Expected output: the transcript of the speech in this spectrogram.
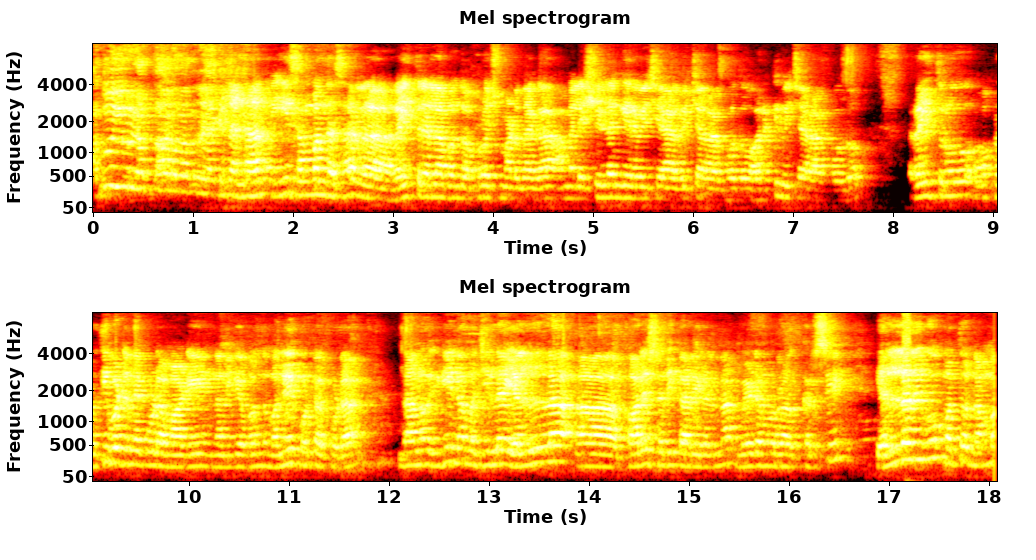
ಅದು ಇವ್ರಿಗೆ ಅರ್ಥ ಆಗಲ್ಲ ಅಂದ್ರೆ ಹೇಗೆ ನಾನು ಈ ಸಂಬಂಧ ಸರ್ ರೈತರೆಲ್ಲ ಬಂದು ಅಪ್ರೋಚ್ ಮಾಡಿದಾಗ ಆಮೇಲೆ ಶ್ರೀಲಂಗಿಯ ವಿಚಾರ ವಿಚಾರ ಆಗ್ಬೋದು ಹರಟಿ ವಿಚಾರ ಆಗ್ಬೋದು. ರೈತರು ಪ್ರತಿಭಟನೆ ಕೂಡ ಮಾಡಿ ನನಗೆ ಬಂದು ಮನೆ ಕೊಟ್ಟ ಕೂಡ ನಾನು ಇಡೀ ನಮ್ಮ ಜಿಲ್ಲೆ ಎಲ್ಲ ಫಾರೆಸ್ಟ್ ಅಧಿಕಾರಿಗಳನ್ನ ಮೇಡಮ್ ಅವರ ಕರೆಸಿ ಎಲ್ಲರಿಗೂ ಮತ್ತು ನಮ್ಮ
